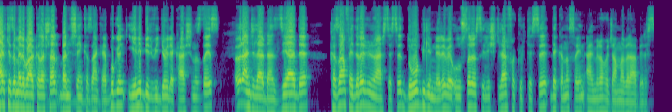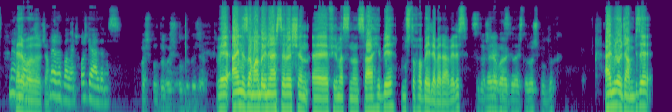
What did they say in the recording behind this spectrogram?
Herkese merhaba arkadaşlar. Ben Hüseyin Kazankaya. Bugün yeni bir video ile karşınızdayız. Öğrencilerden ziyade Kazan Federal Üniversitesi Doğu Bilimleri ve Uluslararası İlişkiler Fakültesi Dekanı Sayın Elmira Hocam'la beraberiz. Merhabalar hocam. Merhabalar, hoş geldiniz. Hoş bulduk. Hoş bulduk hocam. Ve aynı zamanda Üniversite Russian e, firmasının sahibi Mustafa Bey ile beraberiz. Siz de hoş Merhaba geldiniz. arkadaşlar, hoş bulduk. Elmira Hocam bize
